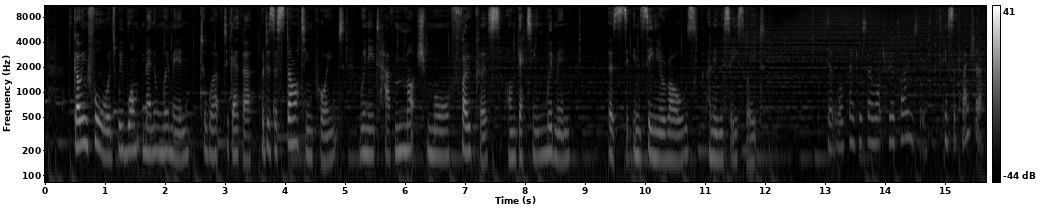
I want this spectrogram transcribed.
going forward, we want men and women to work together. But as a starting point, we need to have much more focus on getting women as in senior roles and in the C-suite. Yeah, well, thank you so much for your time, Sue. It's a pleasure.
